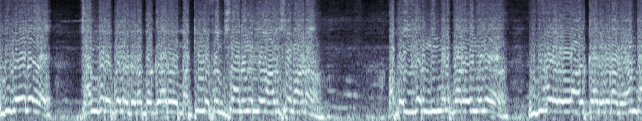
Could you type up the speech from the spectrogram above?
ഇതുപോലെ ചങ്കരപ്പുള്ള ചെറുപ്പക്കാരെ മറ്റുള്ള സംസ്ഥാനങ്ങളിലും ആവശ്യമാണ്. അപ്പൊ ഇവർ നിങ്ങൾ പറയുന്നത് ഇതുപോലുള്ള ആൾക്കാർ ഇവിടെ വേണ്ട.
